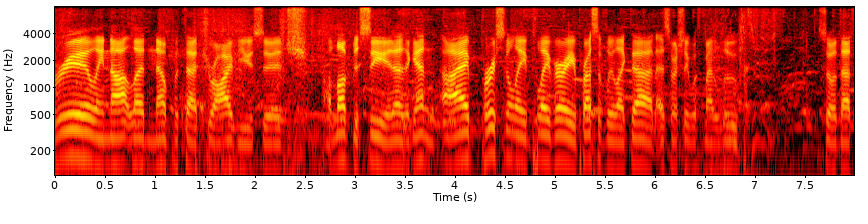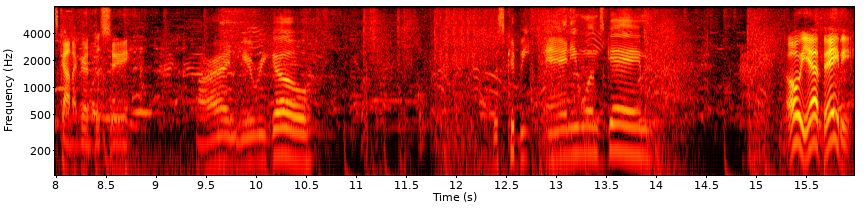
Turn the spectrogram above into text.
really not letting up with that drive usage. I'd love to see it. Again, I personally play very impressively like that, especially with my Luke. So that's kind of good to see. All right, here we go. This could be anyone's game. Oh, yeah, baby.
